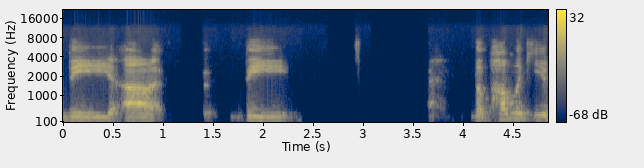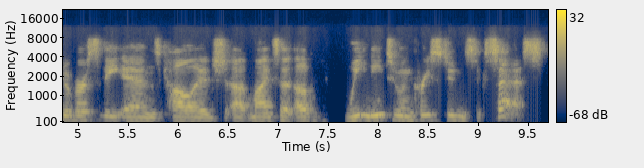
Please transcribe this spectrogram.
the uh, the the public university and college uh, mindset of we need to increase student success.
